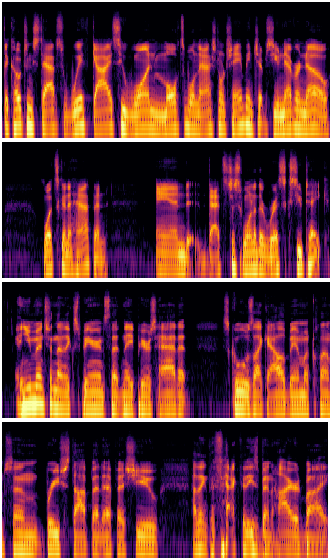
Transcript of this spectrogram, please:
the coaching staffs with guys who won multiple national championships. You never know what's going to happen. And that's just one of the risks you take. And you mentioned that experience that Napier's had at schools like Alabama, Clemson, brief stop at FSU. I think the fact that he's been hired by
